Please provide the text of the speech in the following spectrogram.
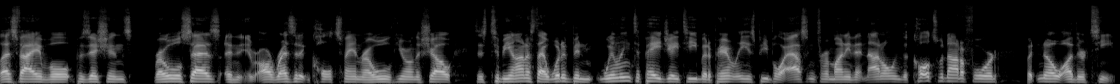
less valuable positions. Raul says, and our resident Colts fan Raul here on the show says, to be honest, I would have been willing to pay JT, but apparently his people are asking for money that not only the Colts would not afford, but no other team.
